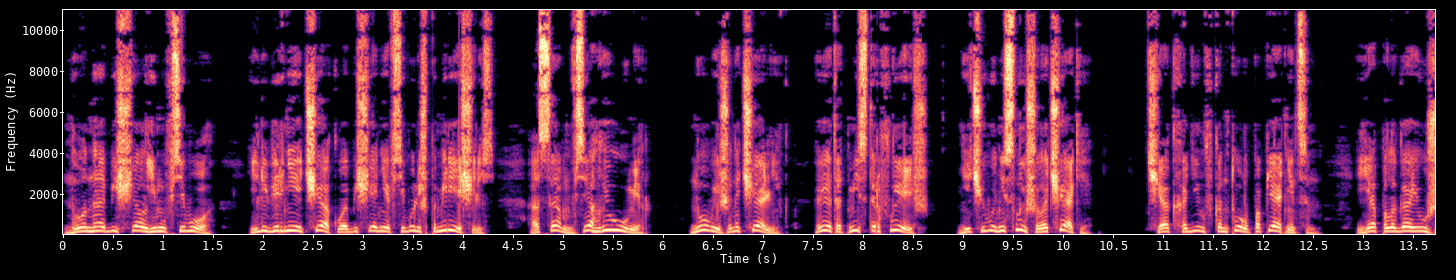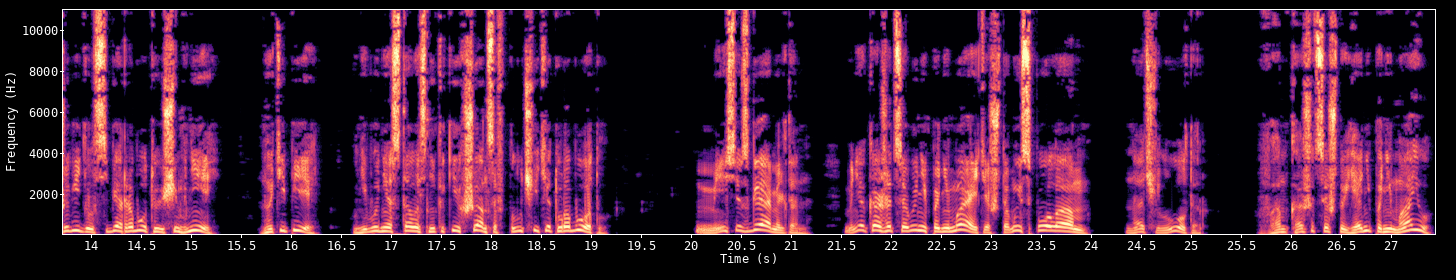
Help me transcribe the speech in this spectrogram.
Но он наобещал ему всего, или вернее Чаку обещания всего лишь померещились, а сам взял и умер. Новый же начальник, этот мистер Флейш, Ничего не слышал о Чаке. Чак ходил в контору по пятницам, и я полагаю, уже видел себя работающим в ней. Но теперь у него не осталось никаких шансов получить эту работу. «Миссис Гамильтон, мне кажется, вы не понимаете, что мы с Полом...» — начал Уолтер. «Вам кажется, что я не понимаю?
